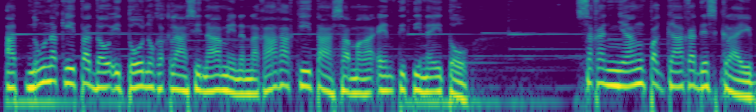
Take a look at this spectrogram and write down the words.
At nung nakita daw ito nung kaklase namin na nakakakita sa mga entity na ito, sa kanyang pagkakadescribe,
